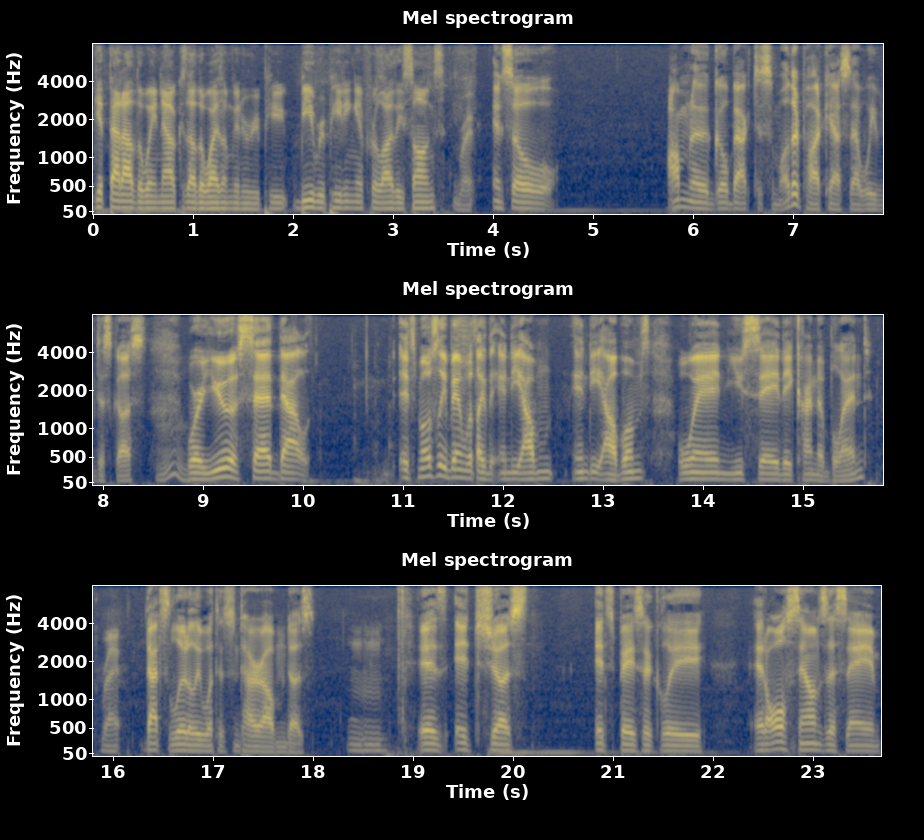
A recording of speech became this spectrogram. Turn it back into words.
get that out of the way now because otherwise I'm gonna repeat be repeating it for a lot of these songs. Right. And so I'm going to go back to some other podcasts that we've discussed mm. where you have said that it's mostly been with like the indie album indie albums when you say they kind of blend. Right. That's literally what this entire album does. Mm-hmm. Is it just it's basically it all sounds the same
